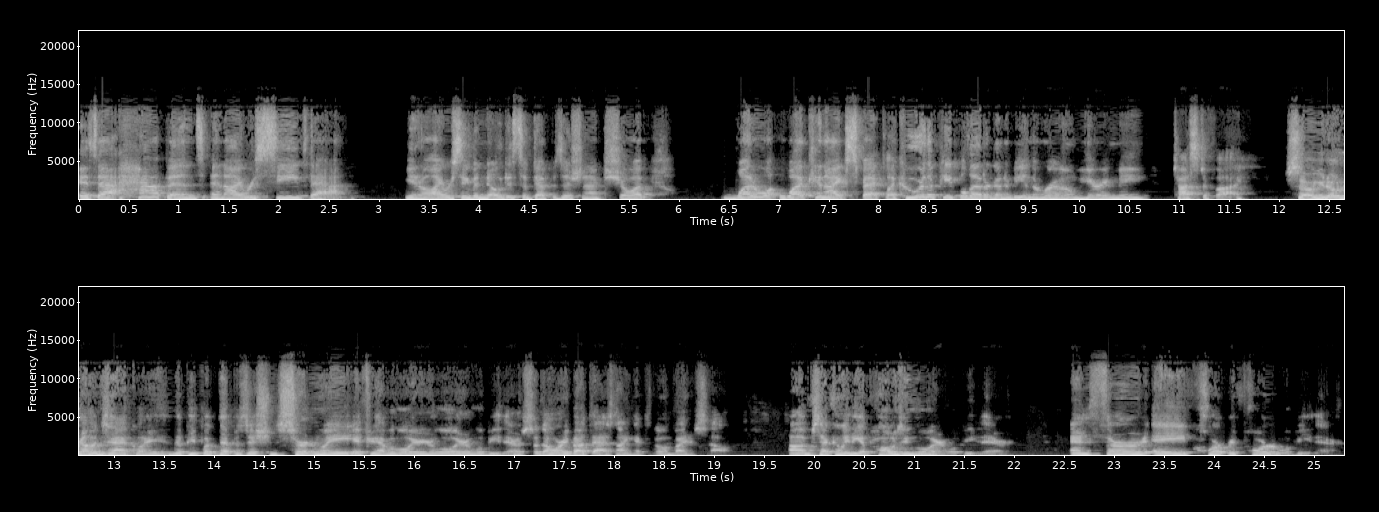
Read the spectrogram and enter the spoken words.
if that happens and I receive that, you know, I receive a notice of deposition, I have to show up what do, what can I expect? Like, who are the people that are going to be in the room hearing me testify? So you don't know exactly the people at deposition. Certainly, if you have a lawyer, your lawyer will be there. So don't worry about that. It's not you have to go and by yourself. Um, secondly, the opposing lawyer will be there, and third, a court reporter will be there.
